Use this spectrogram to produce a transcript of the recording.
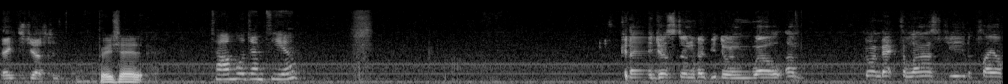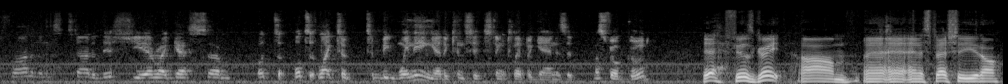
Thanks, Justen. Appreciate it. Tom, we'll jump to you. G'day, Justen. Hope you're doing well. Um, going back to last year, the playoff run, and then the start of this year, I guess. Um, what's it, what's it like to, to be winning at a consistent clip again? Is it must feel good? Yeah, feels great. Um, and, and, especially you know,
